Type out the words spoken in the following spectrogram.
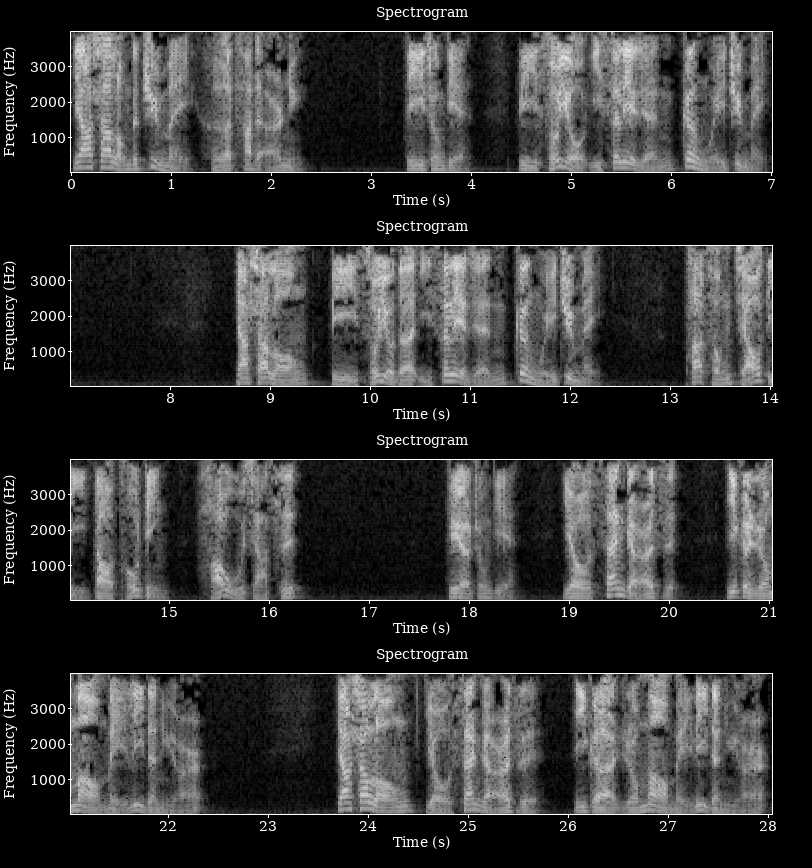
押沙龙的俊美和他的儿女。第一终点比所有以色列人更为俊美。亚沙龙比所有的以色列人更为俊美，他从脚底到头顶毫无瑕疵。第二终点有三个儿子，一个容貌美丽的女儿。亚沙龙有三个儿子，一个容貌美丽的女儿。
